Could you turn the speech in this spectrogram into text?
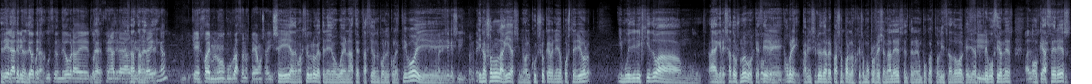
De de la de Dirección de. Ejecución de Obra del Consejo De- General de la Arquitectura exactamente. Técnica. Que, joder, menudo currazo nos pegamos ahí. Sí, además yo creo que ha tenido buena aceptación por el colectivo y, Parece que sí, parece y no solo la guía, sino el curso que ha venido posterior y muy dirigido a, a egresados nuevos. Que es decir, eh, hombre, también sirve de repaso para los que somos profesionales el tener un poco actualizado aquellas Sí. atribuciones Al- o quehaceres.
